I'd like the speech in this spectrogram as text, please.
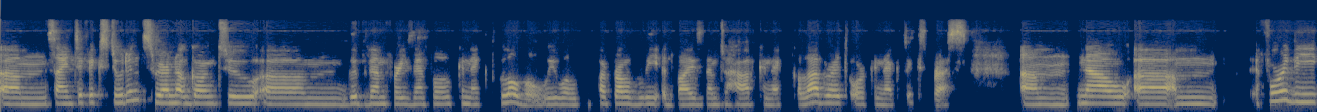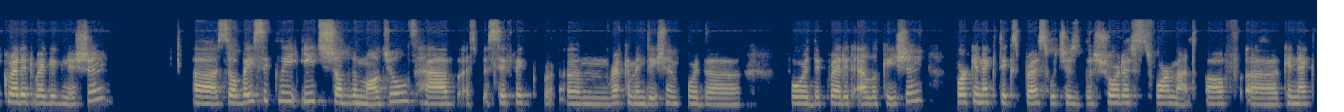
um, scientific students, we are not going to um, give them, for example, Connect Global. We will probably advise them to have Connect Collaborate or Connect Express. Um, now, um, for the credit recognition, uh, so basically, each of the modules have a specific um, recommendation for the for the credit allocation. For Connect Express, which is the shortest format of uh, Connect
